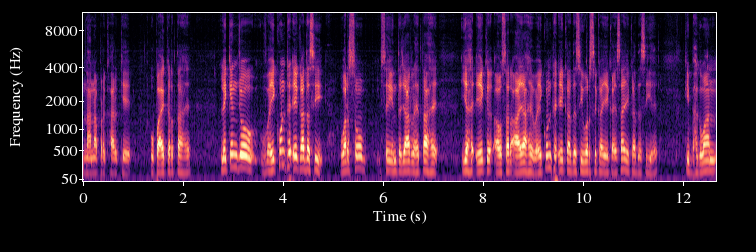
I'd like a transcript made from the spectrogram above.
नाना प्रकार के उपाय करता है, लेकिन जो वैकुंठ एकादशी वर्षों से इंतज़ार रहता है, यह एक अवसर आया है। वैकुंठ एकादशी वर्ष का एक ऐसा एकादशी है कि भगवान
